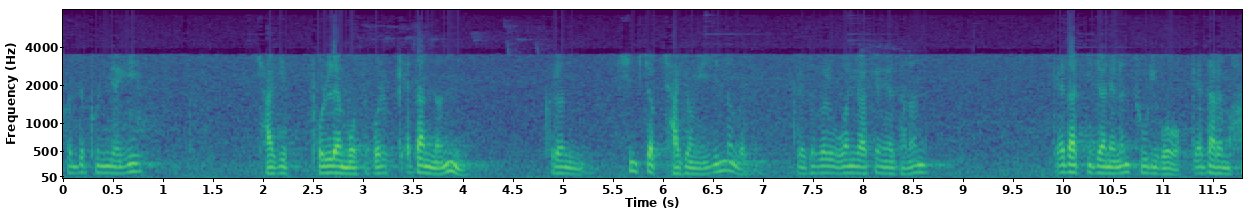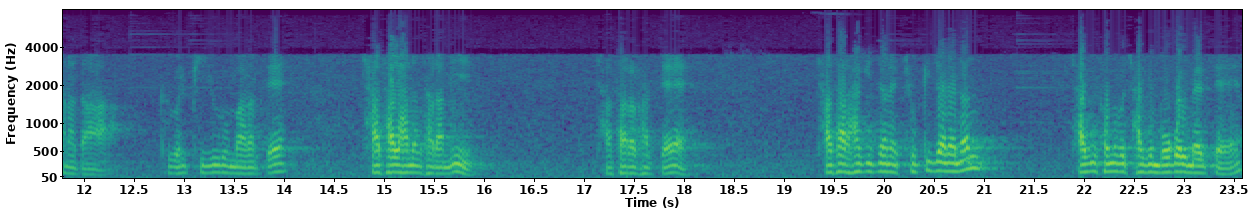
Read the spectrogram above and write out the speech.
그런데 분명히 자기 본래 모습을 깨닫는 그런 심적 작용이 있는 거죠. 그래서 그걸 원각경에서는 깨닫기 전에는 둘이고 깨달음 하나다. 그걸 비유로 말할 때 자살하는 사람이 자살을 할 때 자살하기 전에 죽기 전에는 자기 손으로 자기 목을 맬 때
